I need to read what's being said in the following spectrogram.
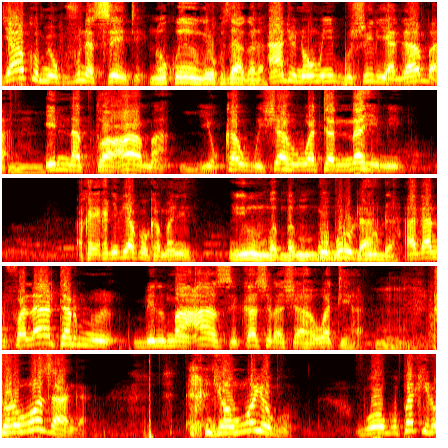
gyakomye okufuna sente n'okweyongera okuzaagala. Anti n'omuyi busiri yagamba inna taama yukawi shahwata nahimi akanyiryako kamanyi buruda agamba fala tarmu bilmaasi kasira shahwatiha tolowoozanga nti omwoyo gwo bw'ogupakira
